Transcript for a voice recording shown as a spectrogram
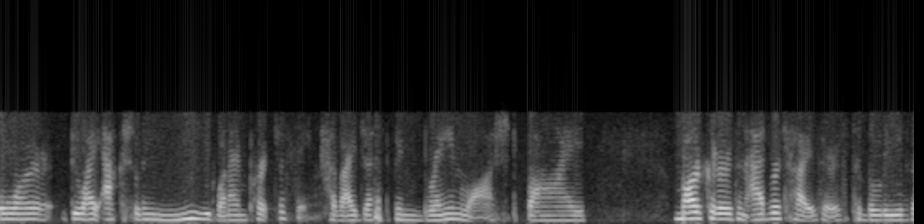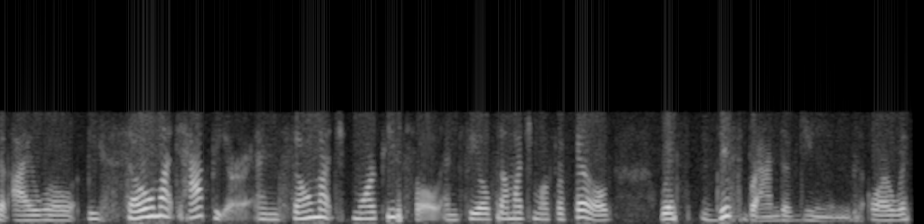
Or do I actually need what I'm purchasing? Have I just been brainwashed by marketers and advertisers to believe that I will be so much happier and so much more peaceful and feel so much more fulfilled with this brand of jeans or with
